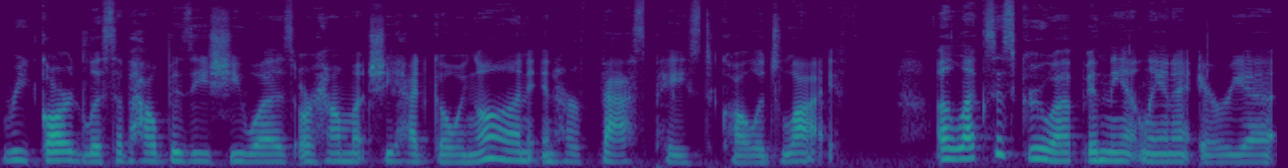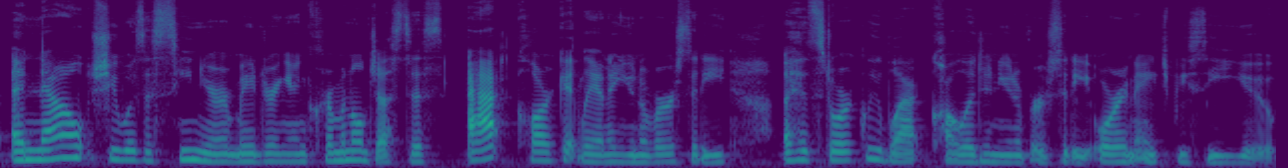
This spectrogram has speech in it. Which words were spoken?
regardless of how busy she was or how much she had going on in her fast paced college life. Alexis grew up in the Atlanta area, and now she was a senior majoring in criminal justice at Clark Atlanta University, a historically black college and university, or an HBCU.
